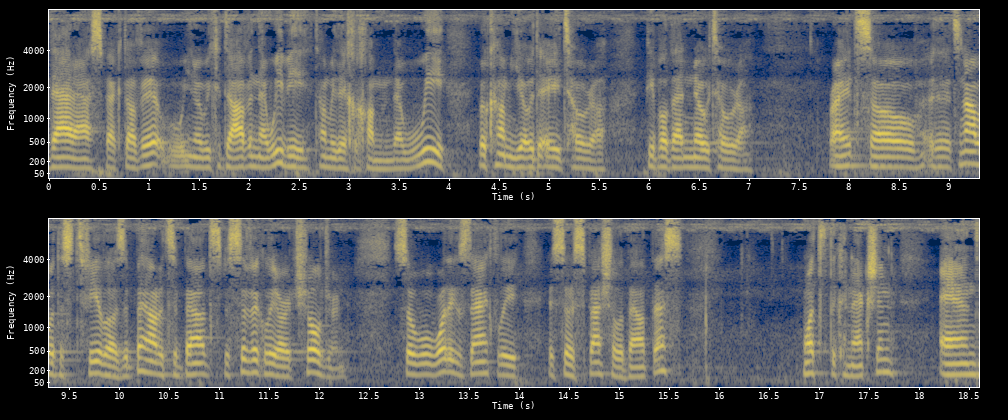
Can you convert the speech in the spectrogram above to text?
that aspect of it? You know, we could daven that we be Talmidei Chachamim, that we become Yodei Torah, people that know Torah. Right? So uh, it's not what this tefillah is about, it's about specifically our children. So, well, what exactly is so special about this? What's the connection? And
